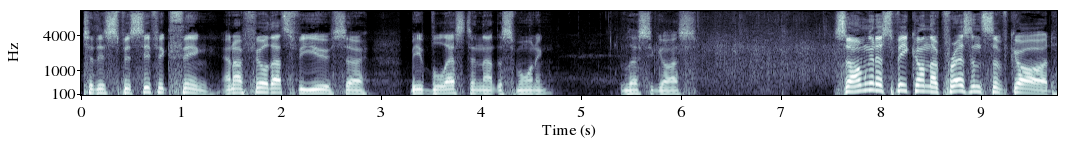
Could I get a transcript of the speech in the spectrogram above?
to this specific thing. And I feel that's for you. So be blessed in that this morning. Bless you guys. So I'm going to speak on the presence of God.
